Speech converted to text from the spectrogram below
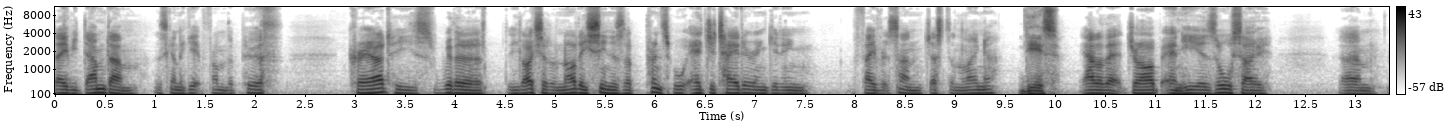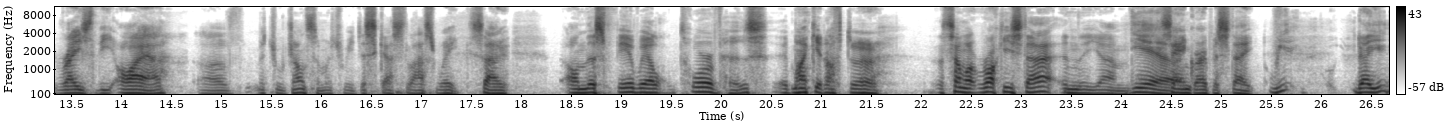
Davy Dum Dum is going to get from the Perth crowd. He's whether he likes it or not, he's seen as a principal agitator in getting favourite son Justin Langer Yes. out of that job, and he has also um, raised the ire of Mitchell Johnson, which we discussed last week. So, on this farewell tour of his, it might get off to a, a somewhat rocky start in the um, Yeah. Sandgrope estate. We, you you,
